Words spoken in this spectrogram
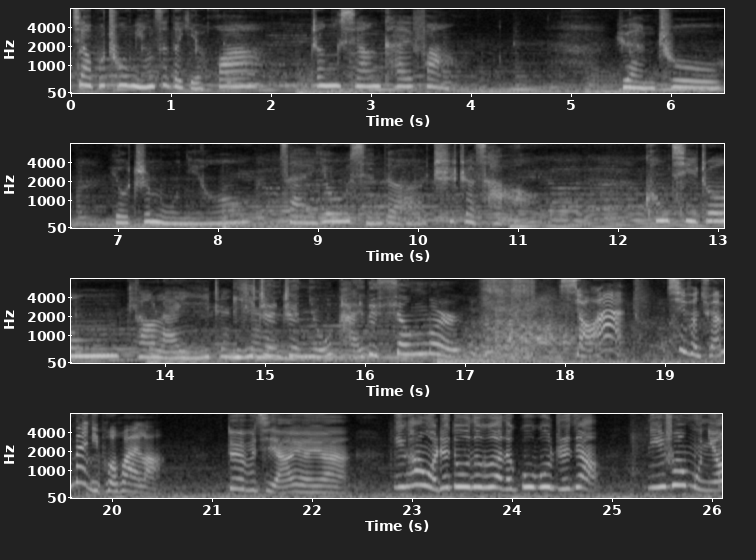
叫不出名字的野花争相开放，远处。有只母牛在悠闲地吃着草，空气中飘来一阵一阵阵牛排的香味儿。小爱，气氛全被你破坏了。对不起啊，圆圆，你看我这肚子饿得咕咕直叫。你一说母牛，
